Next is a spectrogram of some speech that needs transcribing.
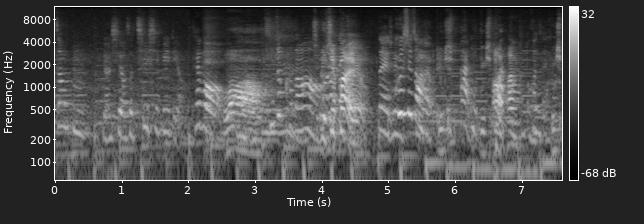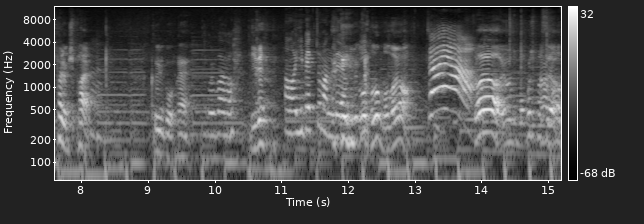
점 몇이어서 71이요. 대박. 와. 진짜 크다. 68. 네, 크시잖아요. 68. 68. 68. 똑같네. 68, 68. 그리고 네. 뭘 봐요? 200. 어, 200 좀 안 돼요. 이거 더 먹어요. 좋아요. 이거 좀 먹고 싶었어요.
